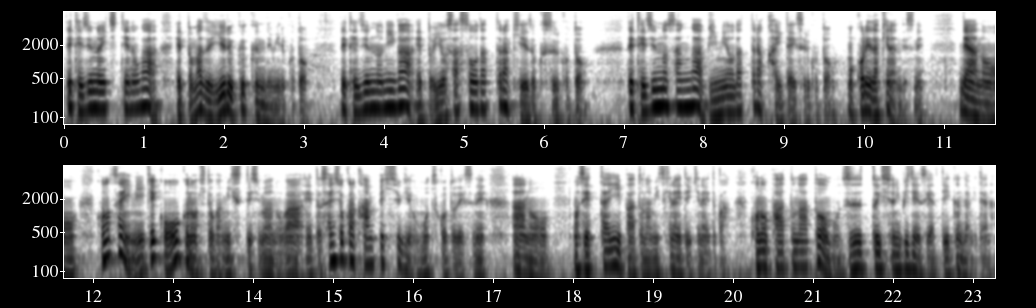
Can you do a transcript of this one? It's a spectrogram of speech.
で、手順の1っていうのが、えっと、まず、緩く組んでみること。で、手順の2が、えっと、良さそうだったら継続すること。で、手順の3が微妙だったら解体すること。もうこれだけなんですね。で、あの、この際に結構多くの人がミスってしまうのが、えっと、最初から完璧主義を持つことですね。あの、もう絶対いいパートナー見つけないといけないとか、このパートナーともうずっと一緒にビジネスやっていくんだみたいな。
